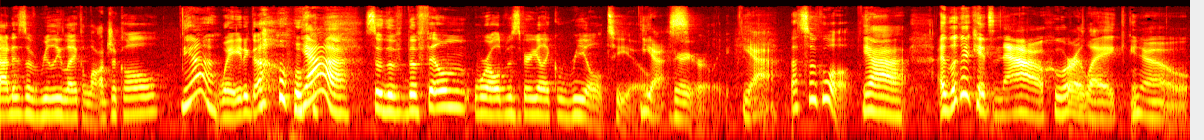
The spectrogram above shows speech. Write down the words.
that is a really like logical Yeah. way to go. Yeah. so the the film world was very like real to you. Yes. Very early. Yeah. That's so cool. Yeah. I look at kids now who are like, you know,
